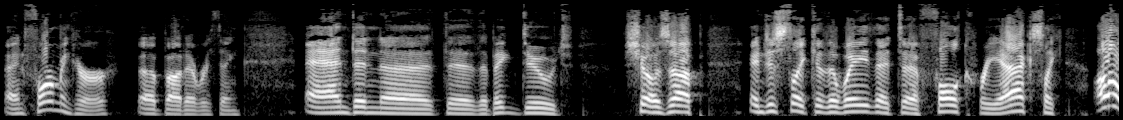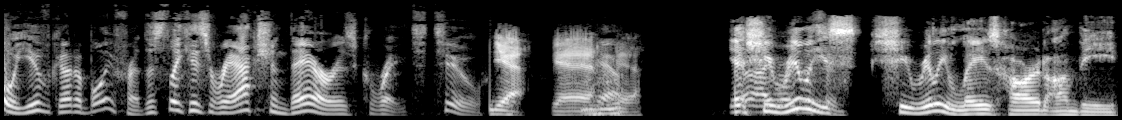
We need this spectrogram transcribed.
informing her about everything, and then uh, the the big dude shows up, and just like the way that uh, Falk reacts, like, "Oh, you've got a boyfriend." Just like his reaction there is great too. yeah, yeah, Yeah. yeah. Yeah, I she really she really lays hard on the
